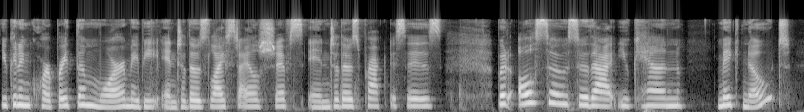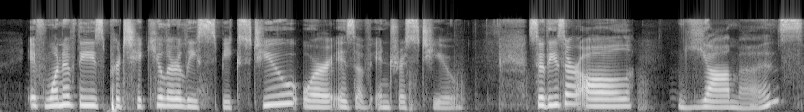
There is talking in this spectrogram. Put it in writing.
you can incorporate them more, maybe into those lifestyle shifts, into those practices, but also so that you can make note if one of these particularly speaks to you or is of interest to you. So these are all yamas.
